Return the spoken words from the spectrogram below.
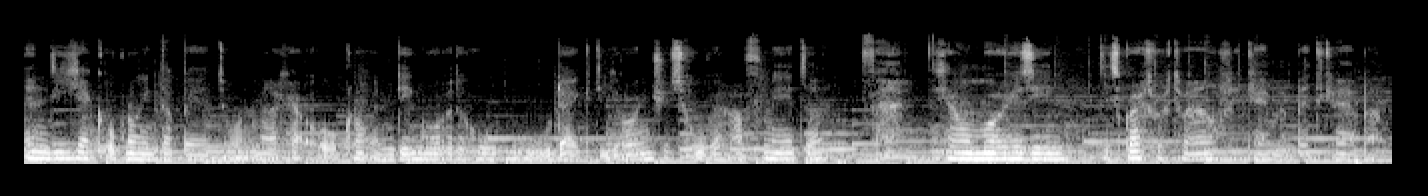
En die ga ik ook nog in tapijt doen. Maar dat gaat ook nog een ding worden hoe, hoe dat ik die rondjes goed ga afmeten. Enfin, dat gaan we morgen zien. Het is kwart voor twaalf. Ik ga in mijn bed kruipen.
